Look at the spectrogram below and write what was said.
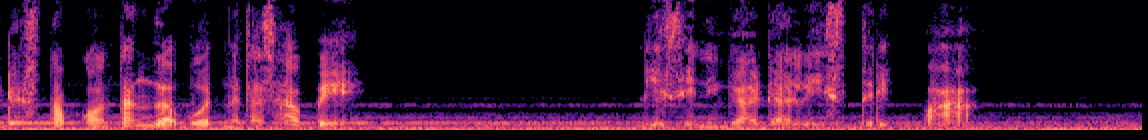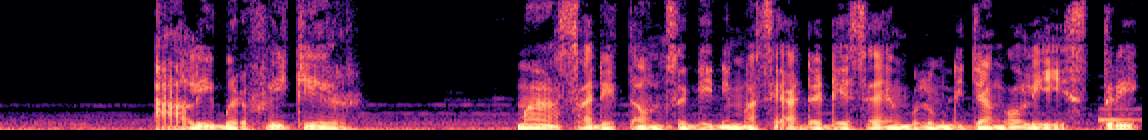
ada stop kontak nggak buat ngecas HP? Di sini nggak ada listrik, Pak. Ali berpikir, Masa di tahun segini masih ada desa yang belum dijangkau listrik?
